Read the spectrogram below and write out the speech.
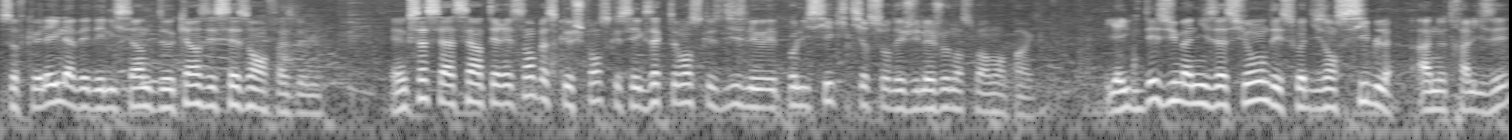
Sauf que là, il avait des lycéens de 15 et 16 ans en face de lui. Et donc ça, c'est assez intéressant parce que je pense que c'est exactement ce que se disent les policiers qui tirent sur des gilets jaunes en ce moment, par exemple. Il y a une déshumanisation des soi-disant cibles à neutraliser,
